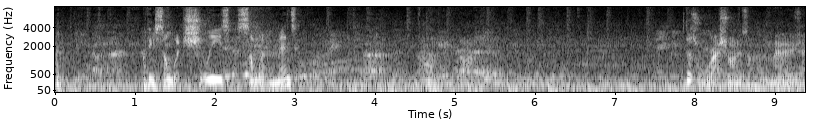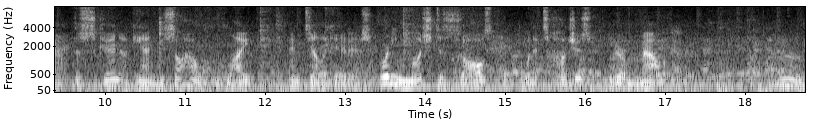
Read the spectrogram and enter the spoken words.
I think some with chilies, some with mint. This restaurant is amazing. The skin, again, you saw how light and delicate it is. Pretty much dissolves when it touches your mouth. Mm.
